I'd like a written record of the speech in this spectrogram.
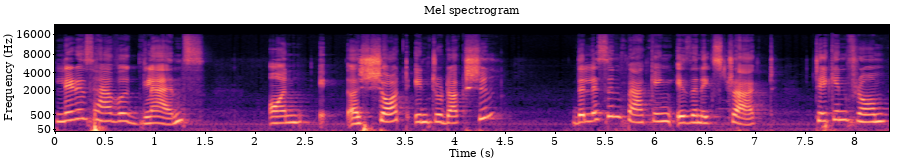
Let us have a glance on a short introduction. The lesson packing is an extract taken from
